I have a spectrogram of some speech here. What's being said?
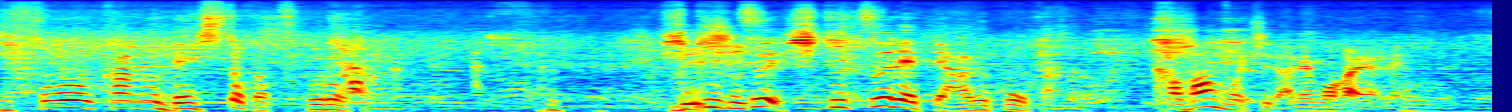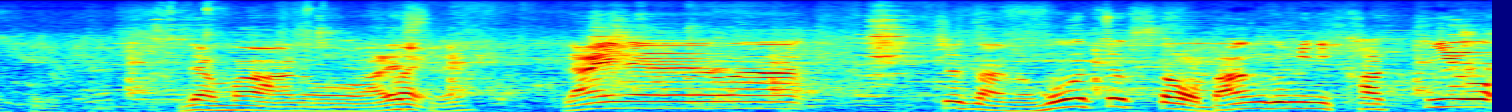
思想家の弟子とか作ろうかな。引きつ引き連れて歩こうかな、カバン持ちだねもはやね、じゃあまああのあれですね、来年はちょっとあのもうちょっと番組に活気を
